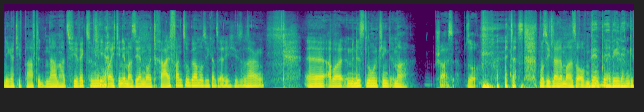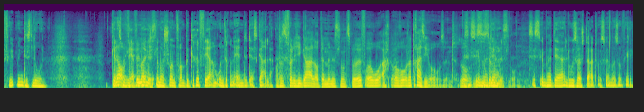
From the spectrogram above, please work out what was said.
negativ behafteten Namen Hartz IV wegzunehmen, ja. wobei ich den immer sehr neutral fand sogar, muss ich ganz ehrlich sagen. Äh, aber Mindestlohn klingt immer scheiße. So, das muss ich leider mal so auf den Punkt. Wer, wer will denn gefühlt Mindestlohn? Genau, wer will immer, immer schon vom Begriff her am unteren Ende der Skala. Und das ist völlig egal, ob der Mindestlohn 12 Euro, 8 Euro oder 30 Euro sind. So, es ist, das ist der, der Mindestlohn. Es ist immer der Loser-Status, wenn man so will.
